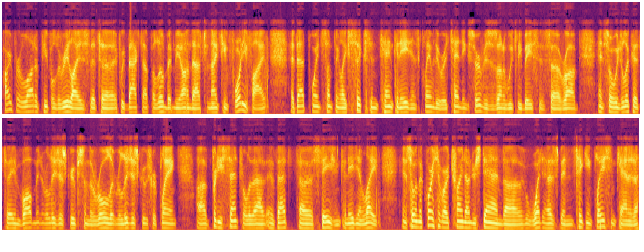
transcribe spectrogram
Hard for a lot of people to realize that if we backed up a little bit beyond that to 1945, at that point something like six in ten Canadians claimed they were attending services on a weekly basis, Rob. And so when you look at involvement in religious groups and the role that religious groups were playing uh, pretty central to that at that uh, stage in Canadian life. And so, in the course of our trying to understand uh, what has been taking place in Canada,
